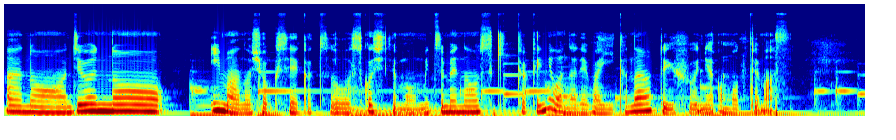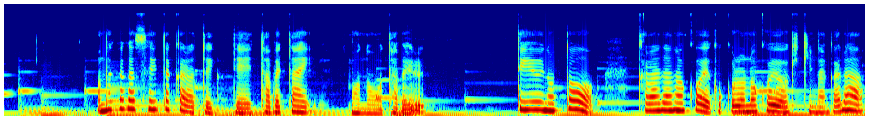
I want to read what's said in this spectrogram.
あの自分の今の食生活を少しでも見つめ直すきっかけにはなればいいかなというふうに思ってます。お腹が空いたからといって食べたいものを食べるっていうのと体の声心の声を聞きながら、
